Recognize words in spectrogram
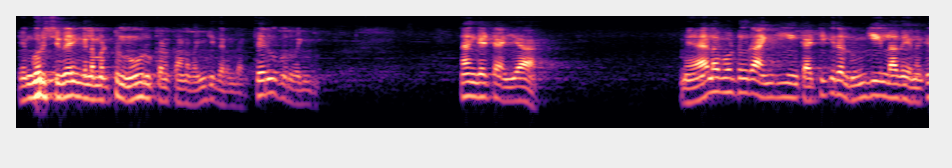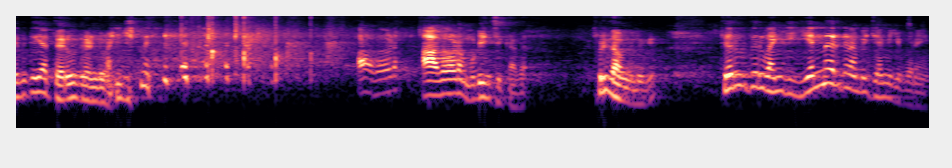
எங்கள் ஊர் சிவகங்கையில் மட்டும் நூறு கணக்கான வங்கி திறந்தார். தெருவுக்கு ஒரு வங்கி. நான் கேட்டேன் ஐயா மேலே போட்டு ஒரு அங்கேயும் கட்டிக்கிற லுங்கி இல்லாத எனக்கு இதுக்கு ஏன் தெருவுக்கு ரெண்டு வங்கின்னு? அதோட அதோட முடிஞ்சு கதை. புரியுதா உங்களுக்கு? தெரு தெரு வங்கி என்ன இருக்கு நான் போய் சேமிக்க போகிறேன்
